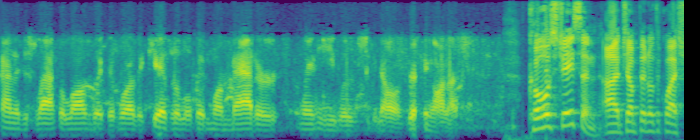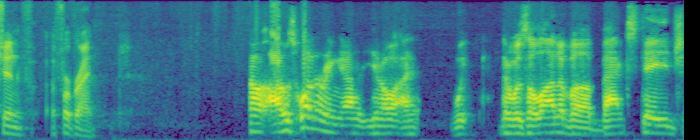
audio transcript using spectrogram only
kind of just laughed along with it, where the kids were a little bit more madder when he was, you know, ripping on us. Co-host Jason, uh, jump in with a question f- for Brian. Uh, I was wondering, uh, you know, I we, there was a lot of uh, backstage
